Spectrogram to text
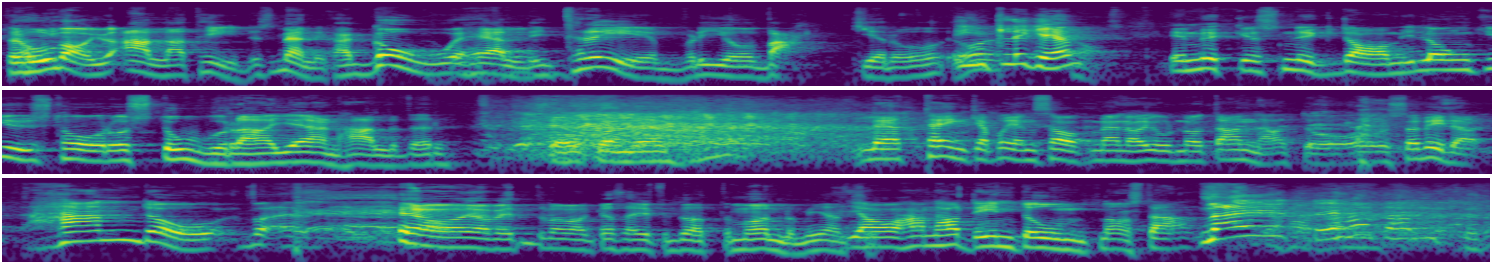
För hon var ju alla tiders människa. God härlig, trevlig och vacker och intelligent. En mycket snygg dam, i långt ljust hår och stora järnhalvor. Så kunde lätt tänka på en sak men har gjort något annat och, och så vidare. Han då, Ja, jag vet inte vad man kan säga för gott om honom egentligen. ja han hade inte ont någonstans. Nej, det hade han inte.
